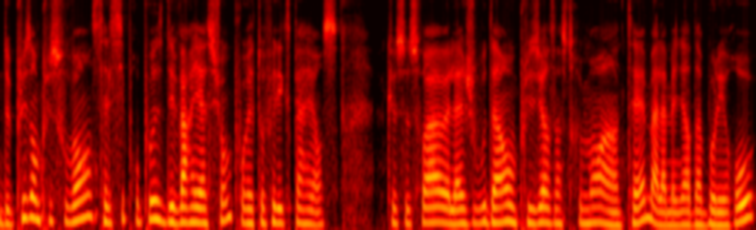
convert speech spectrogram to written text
De plus en plus souvent, celle-ci propose des variations pour étoffer l'expérience, que ce soit l'ajout d'un ou plusieurs instruments à un thème, à la manière d'un boléro,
